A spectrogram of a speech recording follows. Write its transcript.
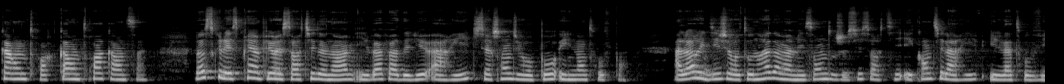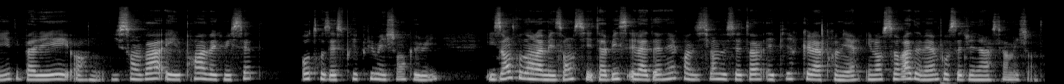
43 43 45. Lorsque l'esprit impur est sorti d'un homme, il va par des lieux arides, cherchant du repos et il n'en trouve pas. Alors il dit, je retournerai dans ma maison d'où je suis sorti, et quand il arrive, il la trouve vide, balayée et ornée. Il s'en va et il prend avec lui sept autres esprits plus méchants que lui. Ils entrent dans la maison, s'y établissent, et la dernière condition de cet homme est pire que la première. Il en sera de même pour cette génération méchante.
